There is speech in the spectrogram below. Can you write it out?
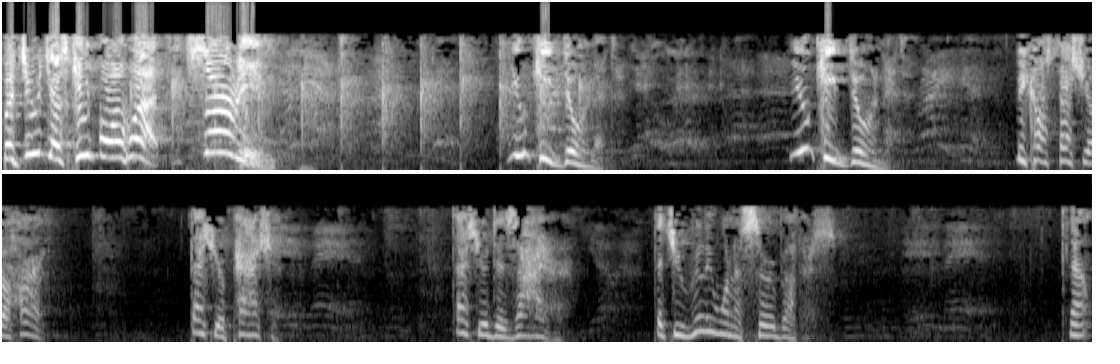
But you just keep on what? Serving. You keep doing it. You keep doing it. Because that's your heart. That's your passion. That's your desire. That you really want to serve others. Now,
